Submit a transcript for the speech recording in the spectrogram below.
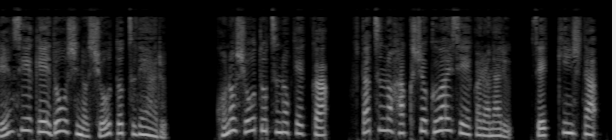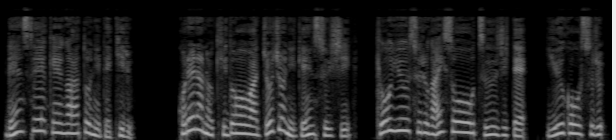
連星系同士の衝突である。この衝突の結果、二つの白色矮星からなる接近した連星系が後にできる。これらの軌道は徐々に減衰し、共有する外装を通じて融合する。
